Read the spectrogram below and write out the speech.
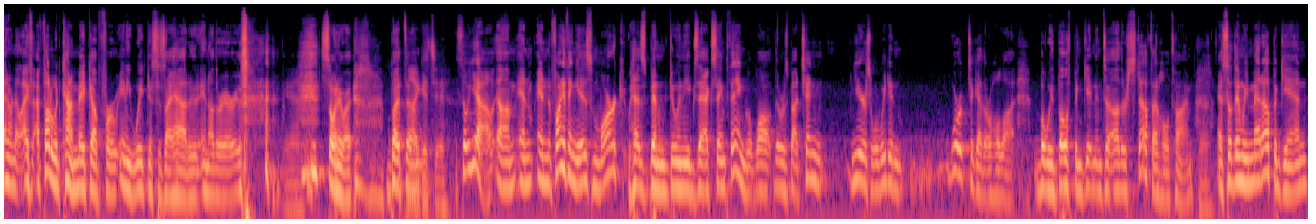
I don't know. I, I thought it would kind of make up for any weaknesses I had in, in other areas. Yeah. so anyway, but um, I get you. So yeah, um, and and the funny thing is, Mark has been doing the exact same thing. But while there was about ten years where we didn't work together a whole lot, but we've both been getting into other stuff that whole time. Yeah. And so then we met up again,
